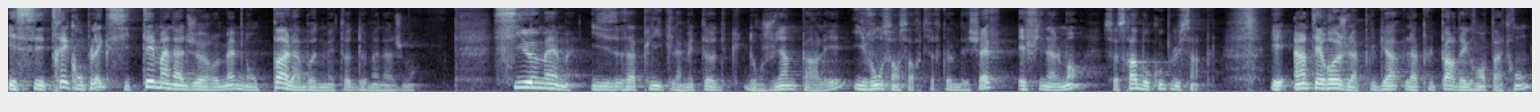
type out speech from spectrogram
et c'est très complexe si tes managers eux-mêmes n'ont pas la bonne méthode de management. Si eux-mêmes, ils appliquent la méthode dont je viens de parler, ils vont s'en sortir comme des chefs, et finalement, ce sera beaucoup plus simple. Et interroge la, plupart des grands patrons,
